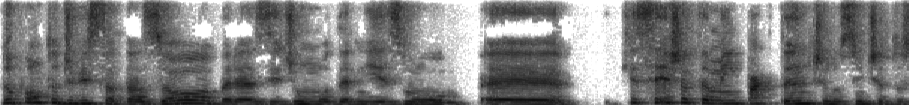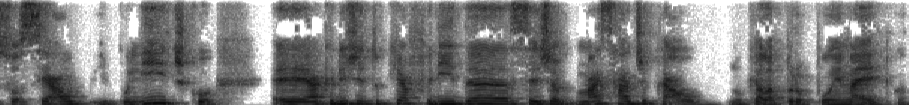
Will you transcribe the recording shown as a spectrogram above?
do ponto de vista das obras e de um modernismo é, que seja também impactante no sentido social e político, é, acredito que a Frida seja mais radical no que ela propõe na época.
